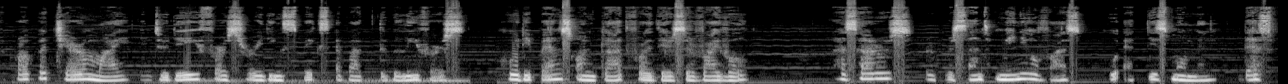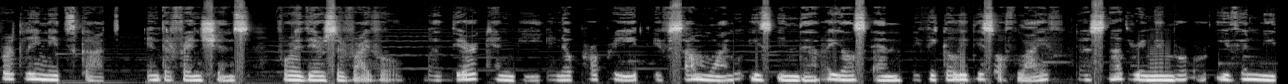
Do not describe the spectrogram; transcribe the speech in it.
The prophet Jeremiah in today's first reading speaks about the believers who depends on God for their survival Lazarus represents many of us who at this moment desperately needs God's interventions for their survival. but there can be inappropriate if someone who is in the trials and difficulties of life does not remember or even need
